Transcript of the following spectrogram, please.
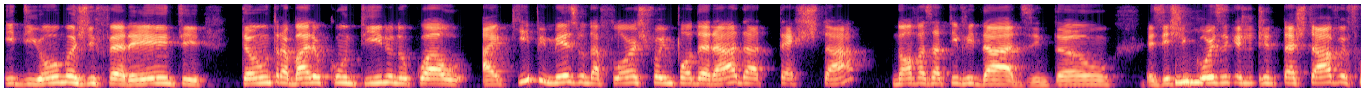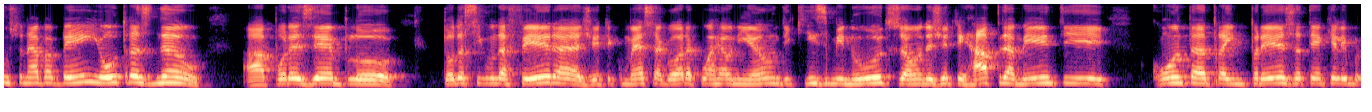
idiomas diferentes. Então, um trabalho contínuo no qual a equipe mesmo da Flores foi empoderada a testar novas atividades. Então, existem uhum. coisas que a gente testava e funcionava bem, outras não. Ah, por exemplo, toda segunda-feira a gente começa agora com a reunião de 15 minutos, onde a gente rapidamente conta para a empresa, tem aquele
